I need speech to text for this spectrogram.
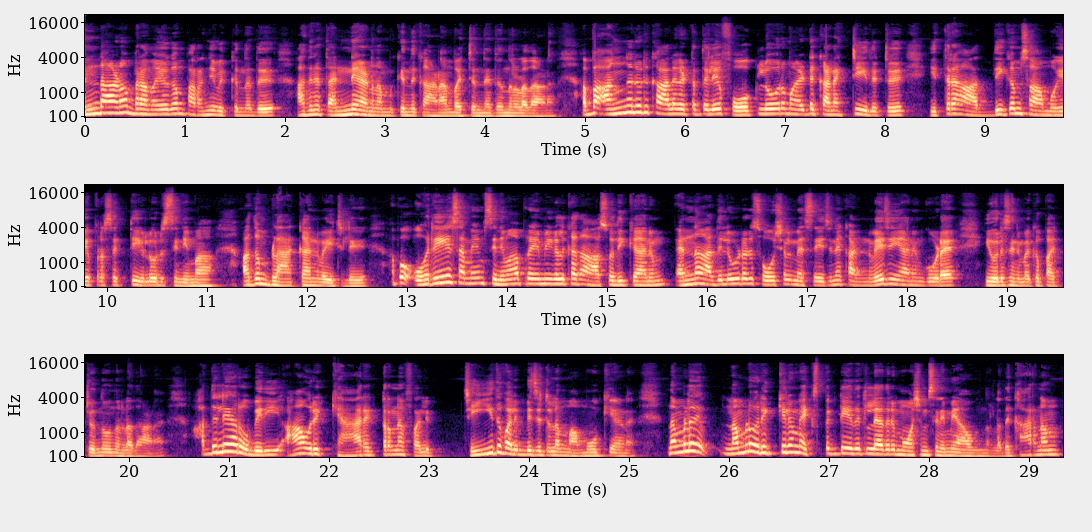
എന്താണോ ഭ്രമയുഗം പറഞ്ഞു വെക്കുന്നത് അതിനെ തന്നെയാണ് നമുക്ക് ഇന്ന് കാണാൻ പറ്റുന്നത് എന്നുള്ളതാണ്. അപ്പൊ അങ്ങനെ ഒരു കാലഘട്ടത്തിൽ ഫോക്ലോറുമായിട്ട് കണക്ട് ചെയ്തിട്ട് ഇത്ര അധികം സാമൂഹ്യ പ്രസക്തിയുള്ള ഒരു സിനിമ അതും ബ്ലാക്ക് ആൻഡ് വൈറ്റിൽ അപ്പോൾ ഒരേ സമയം സിനിമാ പ്രേമികൾക്ക് അത് ആസ്വദിക്കാനും എന്നാൽ അതിലൂടെ ഒരു സോഷ്യൽ മെസ്സേജിനെ കൺവേ ചെയ്യാനും കൂടെ ഈ ഒരു സിനിമയ്ക്ക് പറ്റുന്നു എന്നുള്ളതാണ്. അതിലേറെ ഉപരി ആ ഒരു ക്യാരക്ടറിനെ ഫലി ചെയ്ത് ഫലിപ്പിച്ചിട്ടുള്ള മമ്മൂക്കിയാണ്. നമ്മൾ നമ്മൾ ഒരിക്കലും എക്സ്പെക്ട് ചെയ്തിട്ടില്ല അതൊരു മോശം സിനിമയാവും എന്നുള്ളത് കാരണം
